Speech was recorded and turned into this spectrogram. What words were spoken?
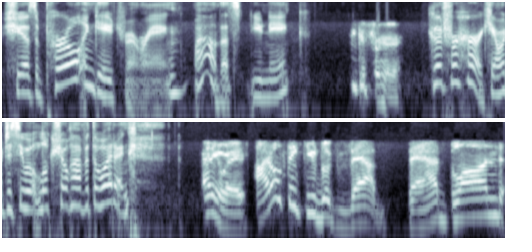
She has a pearl engagement ring. Wow, that's unique. Good for her. Good for her. Can't wait to see what look she'll have at the wedding. Anyway, I don't think you'd look that bad blonde.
